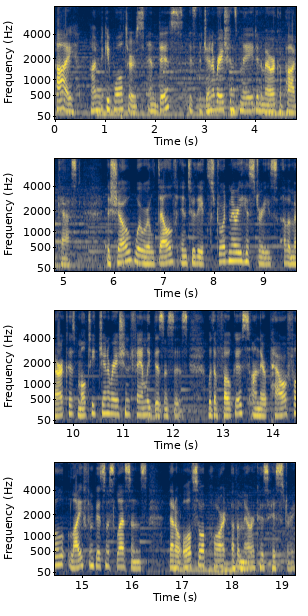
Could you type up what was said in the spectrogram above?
Hi, I'm Mickey Walters, and this is the Generations Made in America podcast, the show where we'll delve into the extraordinary histories of America's multi generation family businesses with a focus on their powerful life and business lessons that are also a part of America's history.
